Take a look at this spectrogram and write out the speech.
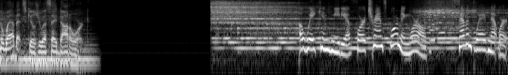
The web at skillsusa.org. Awakened Media for a transforming world. Seventh Wave Network.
